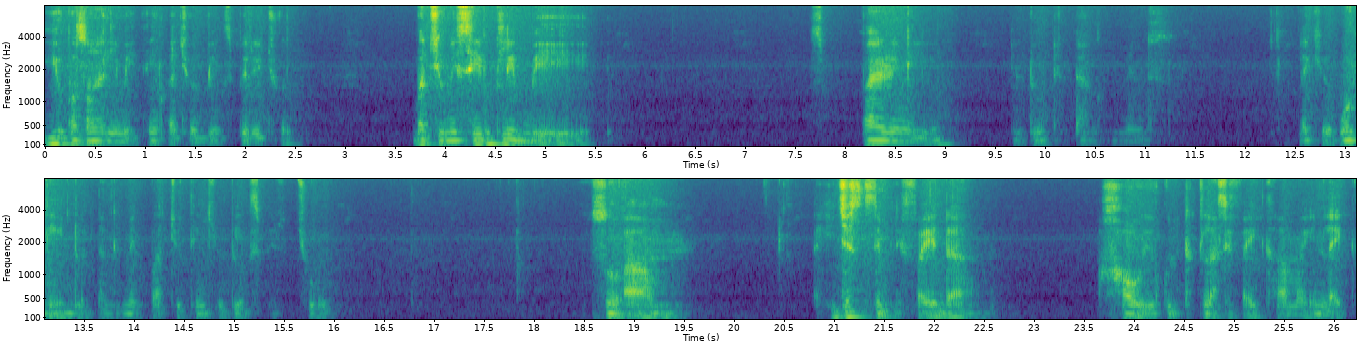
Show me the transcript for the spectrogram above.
you personally may think that you're being spiritual, but you may simply be spiraling into entanglements. Like you're walking into entanglement, but you think you're being spiritual. So, um, he just simplified uh, how you could classify karma in like,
